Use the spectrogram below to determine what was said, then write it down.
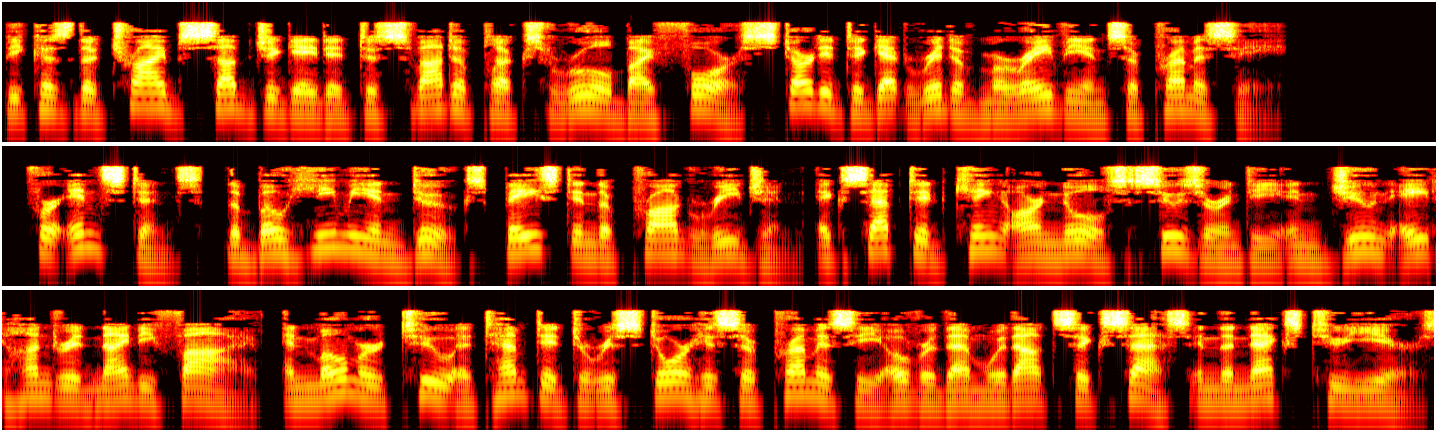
because the tribes subjugated to Svatopluk's rule by force started to get rid of Moravian supremacy. For instance, the Bohemian dukes based in the Prague region accepted King Arnulf's suzerainty in June 895, and Mojmír II attempted to restore his supremacy over them without success in the next two years.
